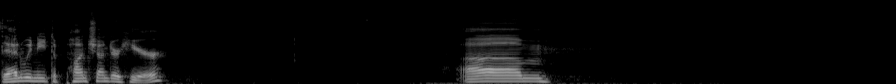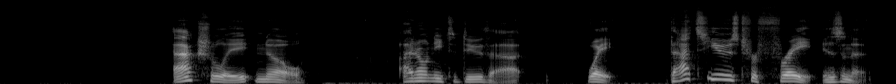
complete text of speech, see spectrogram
Then we need to punch under here. Um... Actually, no. I don't need to do that. Wait, that's used for freight, isn't it?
